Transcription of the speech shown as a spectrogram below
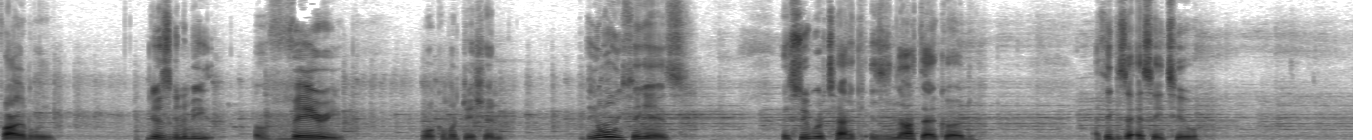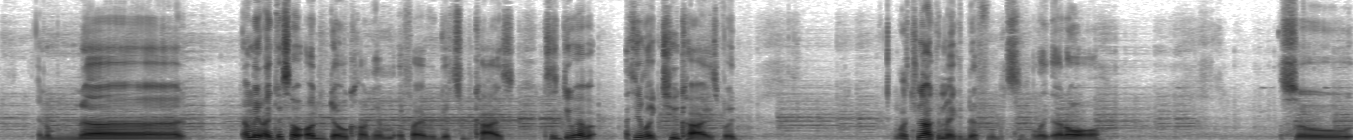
Finally. This is going to be a very welcome competition. The only thing is, his super attack is not that good. I think he's at SA2. And I'm not... I mean, I guess I'll undoke on him if I ever get some Kais. Because I do have, I think, like, two Kais, but... It's not going to make a difference, like, at all. So,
